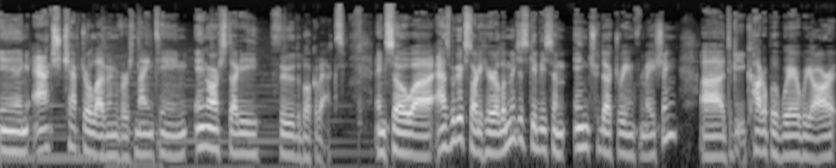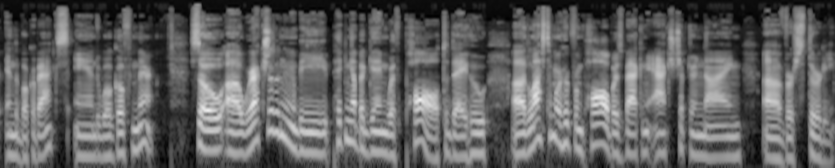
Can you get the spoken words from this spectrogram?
in Acts chapter 11, verse 19, in our study through the book of Acts. And so, uh, as we get started here, let me just give you some introductory information uh, to get you caught up with where we are in the book of Acts, and we'll go from there. So, uh, we're actually going to be picking up again with Paul today, who uh, the last time we heard from Paul was back in Acts chapter 9, uh, verse 30.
